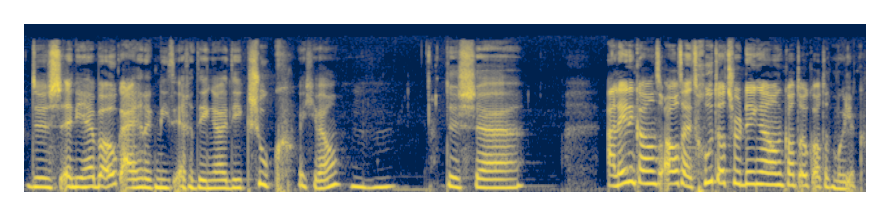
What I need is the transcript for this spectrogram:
Dus, en die hebben ook eigenlijk niet echt dingen die ik zoek, weet je wel. Mhm. Dus eh, aan de ene kant altijd goed, dat soort dingen. Aan de andere kant ook altijd moeilijk.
